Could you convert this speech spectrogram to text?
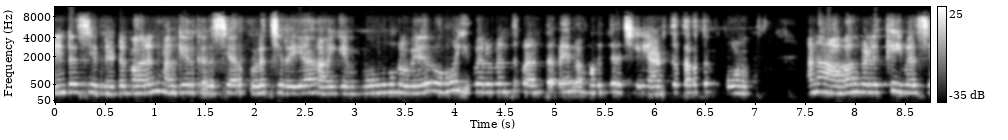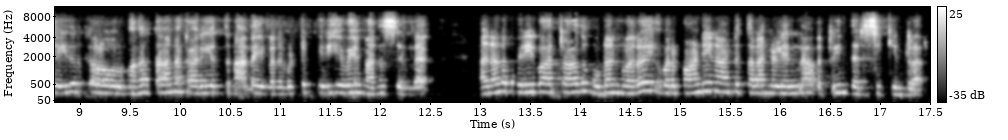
நின்றசீர் நெடுமாறன் மங்கையர்கரசியார் குலச்சிறையார் ஆகிய மூணு பேரும் இவர் வந்து வந்த வேலை முடிஞ்சாச்சு இனி அடுத்த தளத்துக்கு போகணும். ஆனா அவங்களுக்கு இவர் செய்திருக்கிற ஒரு மகத்தான காரியத்தினால இவரை விட்டு பிரியவே மனசு இல்லை அதனால பிரிவாற்றாது உடன் வர இவர் பாண்டிய நாட்டு தலங்கள் எல்லாவற்றையும் தரிசிக்கின்றார்.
